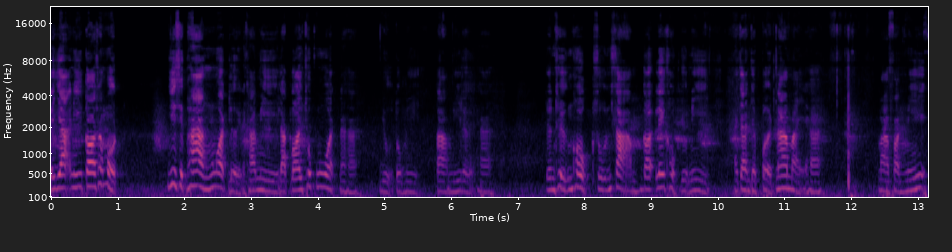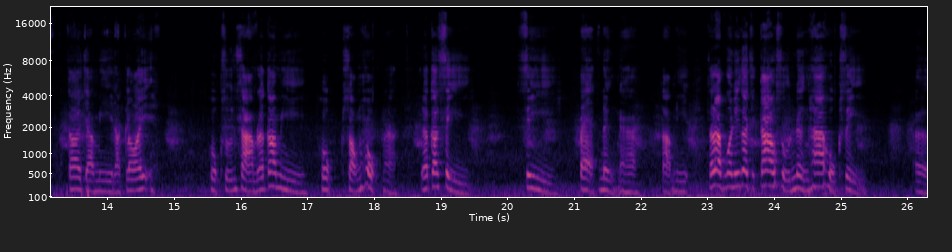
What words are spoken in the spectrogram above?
ระยะนี้ก็ทั้งหมดยี่สิบห้างวดเลยนะคะ มีหลักร้อยทุกงวดนะคะ อยู่ตรงนี้ตามนี้เลยนะคะจนถึงหกศูนย์สามก็เลขหกอยู่นี่ อาจารย์จะเปิดหน้าใหม่นะคะ มาฝั่งนี้ก็จะมีหลักร้อยหกศูนย์สามแล้วก็มีหกสองหกนะแล้วก็สี่สี่แปดหนึ่งนะคะ ตามนี้สำหรับวันนี้ก็จะเก้าศูนย์หนึ่งห้าหกสี่ อ่อ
